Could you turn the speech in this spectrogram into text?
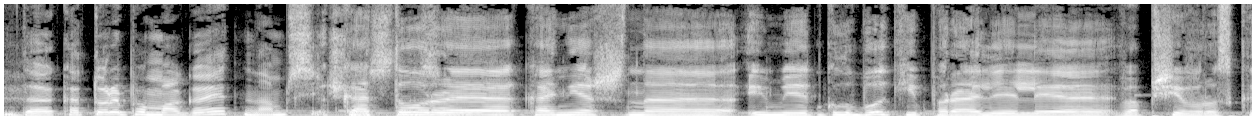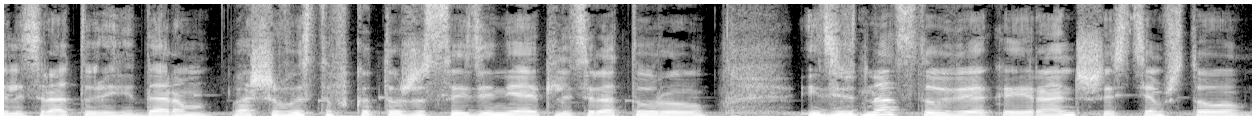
да, которая помогает нам сейчас. Которая, конечно, имеет глубокие параллели вообще в русской литературе. Недаром ваша выставка тоже соединяет литературу и XIX века, и раньше с тем, что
